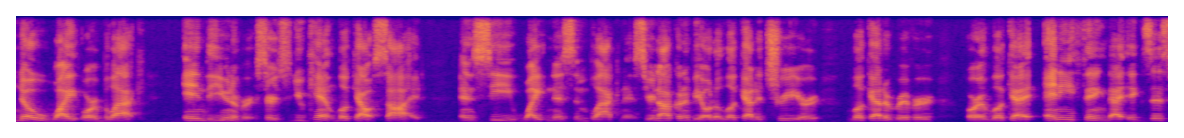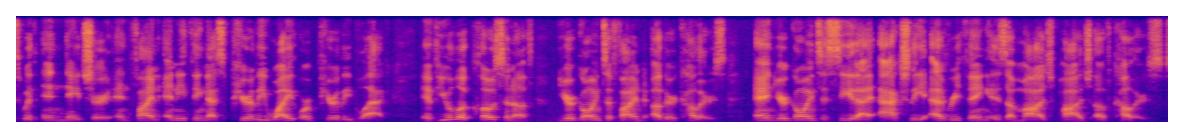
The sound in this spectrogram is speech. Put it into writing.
no white or black in the universe. There's you can't look outside and see whiteness and blackness. You're not going to be able to look at a tree or look at a river or look at anything that exists within nature and find anything that's purely white or purely black. If you look close enough, you're going to find other colors and you're going to see that actually everything is a modge podge of colors.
